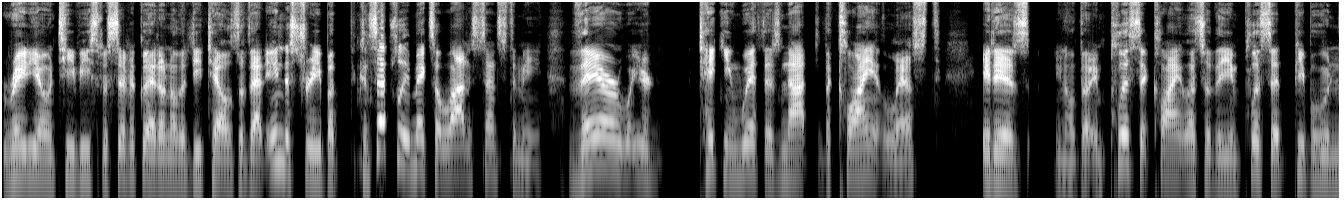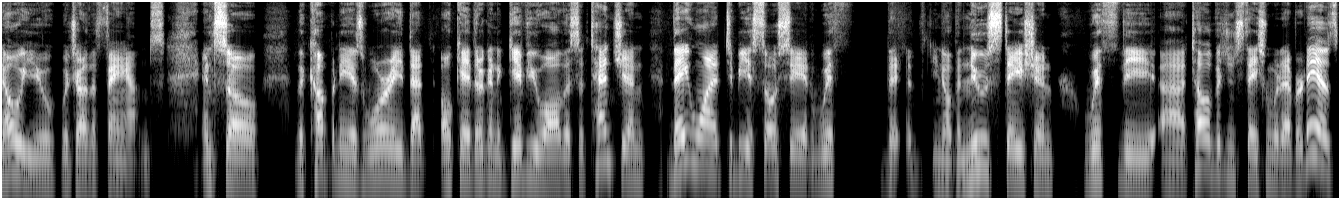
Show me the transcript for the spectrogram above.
radio and TV specifically. I don't know the details of that industry, but conceptually, it makes a lot of sense to me. There, what you're taking with is not the client list; it is you know the implicit client list or the implicit people who know you which are the fans and so the company is worried that okay they're going to give you all this attention they want it to be associated with the you know the news station with the uh, television station whatever it is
